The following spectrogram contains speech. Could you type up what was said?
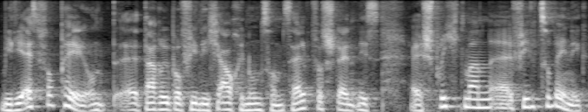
wie die SVP. Und äh, darüber finde ich auch in unserem Selbstverständnis äh, spricht man äh, viel zu wenig.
